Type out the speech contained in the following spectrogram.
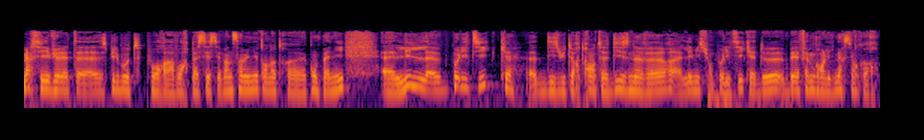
Merci Violette euh, Spielboot pour avoir passé ces 25 minutes en notre euh, compagnie. Euh, L'île politique, 18h30, 19h, l'émission politique de BFM Grand Lille. Merci encore.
